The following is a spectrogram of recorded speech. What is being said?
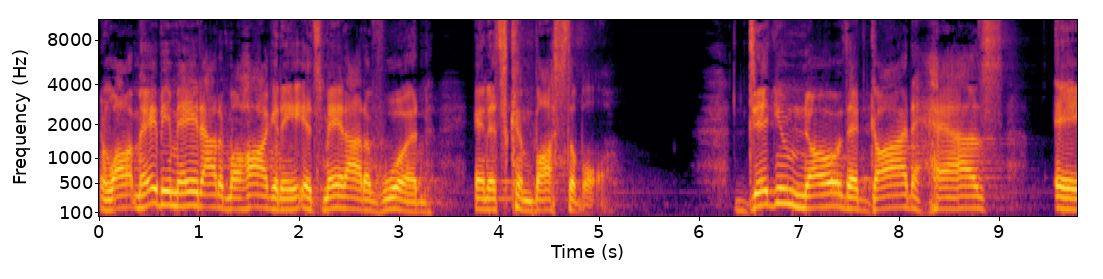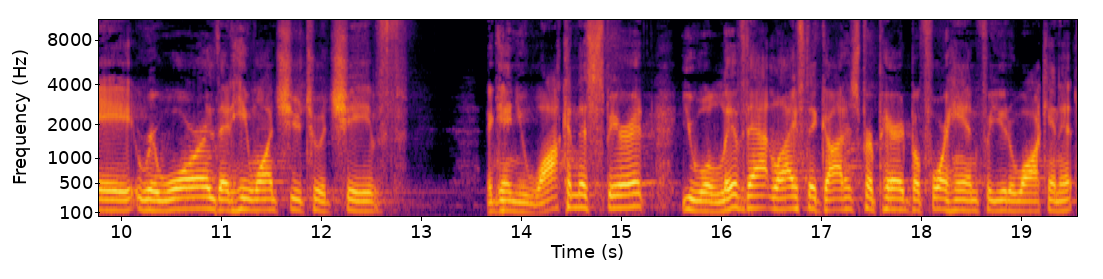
And while it may be made out of mahogany, it's made out of wood and it's combustible. Did you know that God has a reward that He wants you to achieve? Again, you walk in the Spirit, you will live that life that God has prepared beforehand for you to walk in it.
